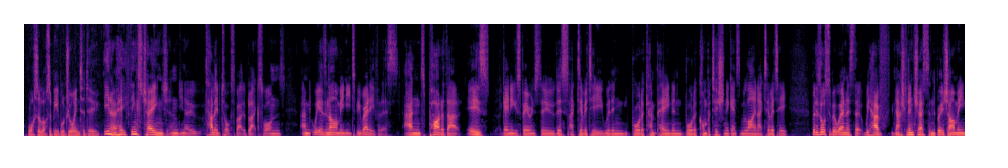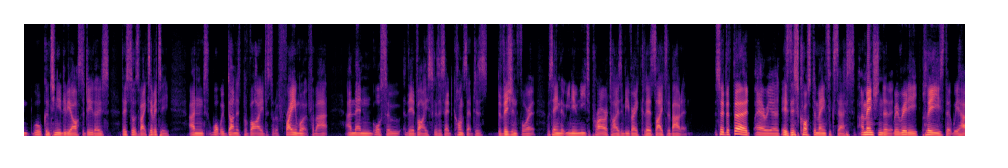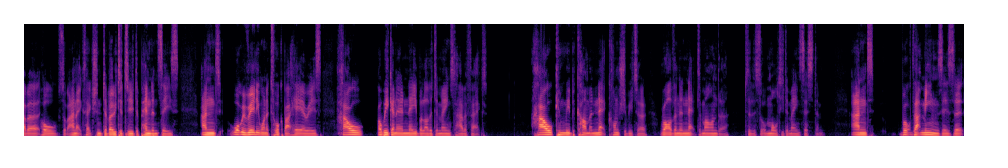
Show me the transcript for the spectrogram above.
what a lot of people join to do. you know, hey, things change, and you know, Taleb talks about the black swans, and we as an army need to be ready for this. And part of that is gaining experience through this activity within broader campaign and broader competition against malign activity. But there's also awareness that we have national interest, and the British Army will continue to be asked to do those those sorts of activity. And what we've done is provide a sort of framework for that, and then also the advice, as I said concept is the vision for it, of saying that you need to prioritize and be very clear sighted about it. So the third area is this cross-domain success. I mentioned that we're really pleased that we have a whole sort of annex section devoted to dependencies. And what we really want to talk about here is how are we going to enable other domains to have effect? How can we become a net contributor rather than a net demander to the sort of multi-domain system? And what that means is that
